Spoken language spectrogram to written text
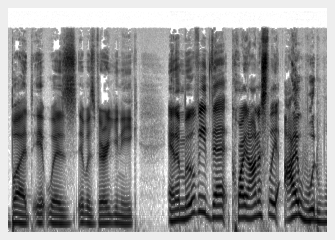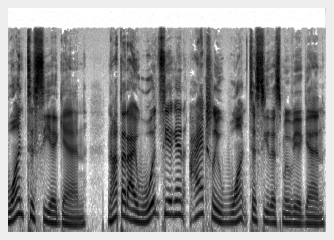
But it was it was very unique and a movie that quite honestly I would want to see again. Not that I would see again, I actually want to see this movie again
